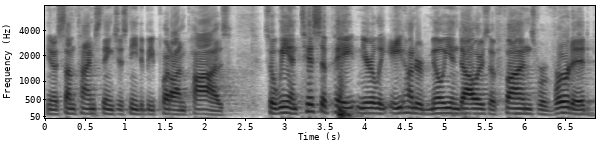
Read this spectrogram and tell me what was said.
you know, sometimes things just need to be put on pause. So we anticipate nearly $800 million of funds reverted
